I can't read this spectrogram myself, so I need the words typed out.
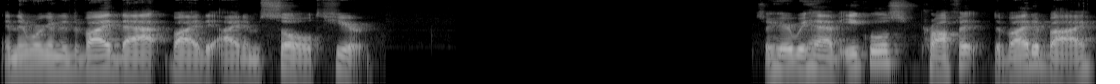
and then we're going to divide that by the items sold here. So here we have equals profit divided by,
